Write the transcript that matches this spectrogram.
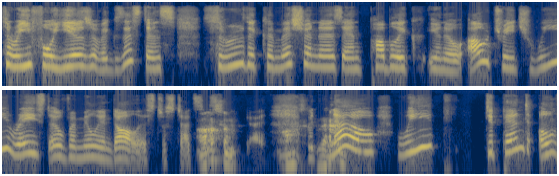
three four years of existence through the commissioners and public you know outreach we raised over a million dollars to start awesome. awesome. but now we depend on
